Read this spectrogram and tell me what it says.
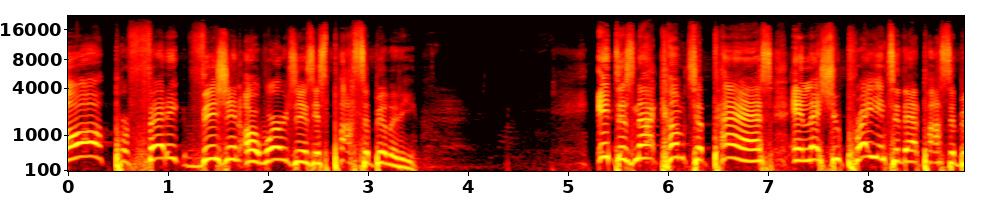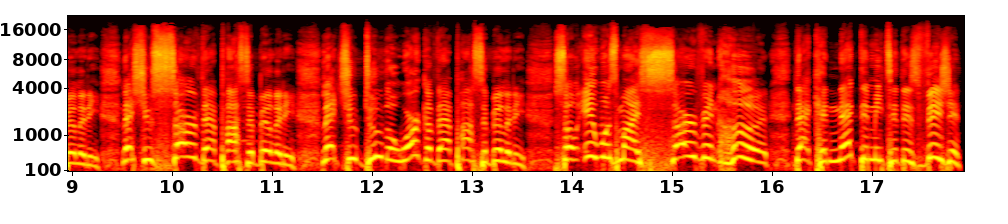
all prophetic vision or words is is possibility. It does not come to pass unless you pray into that possibility, unless you serve that possibility, let you do the work of that possibility. So it was my servanthood that connected me to this vision.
